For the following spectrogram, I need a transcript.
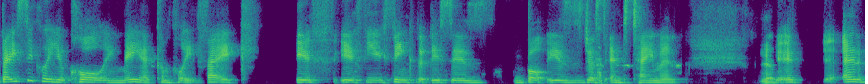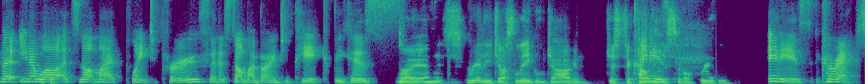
basically you're calling me a complete fake if if you think that this is but is just entertainment. Yeah. It, and but you know what? It's not my point to prove, and it's not my bone to pick because No, and it's really just legal jargon, just to cover yourself, really. It is correct.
